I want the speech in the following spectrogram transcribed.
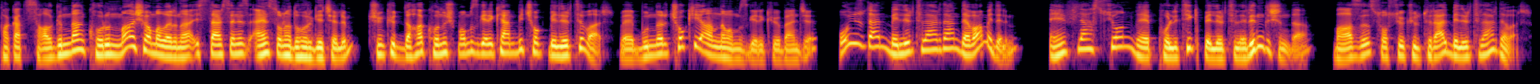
Fakat salgından korunma aşamalarına isterseniz en sona doğru geçelim. Çünkü daha konuşmamız gereken birçok belirti var ve bunları çok iyi anlamamız gerekiyor bence. O yüzden belirtilerden devam edelim. Enflasyon ve politik belirtilerin dışında bazı sosyokültürel belirtiler de var.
